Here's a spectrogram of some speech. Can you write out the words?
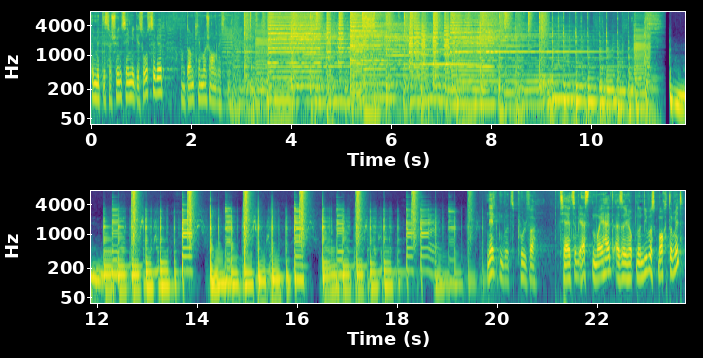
damit das eine schön sämige Soße wird. Und dann können wir schon anrichten. Nelkenwurzpulver. Das höre ich zum ersten Mal heute, also ich habe noch nie was gemacht damit.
